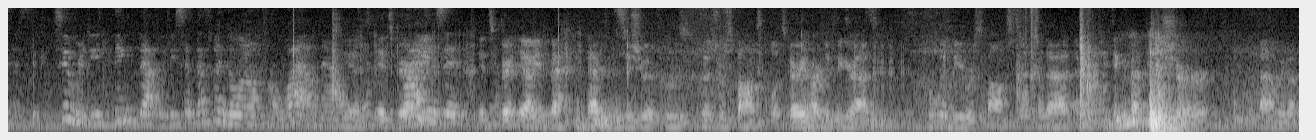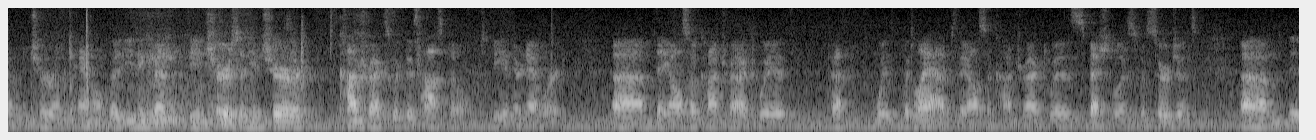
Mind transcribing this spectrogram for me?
as the consumer? Do you think that would be said, that's been going on for a while now? Yeah, it's- it's Why very, is it? it's very, I mean, back, back to this issue of who's, who's responsible. It's very hard to figure out who would be responsible for that. I mean, if you think about the insurer, um, we don't have an insurer on the panel, but you think about the insurer, so the insurer contracts with this hospital to be in their network. Um, they also contract with, path- with, with labs, they also contract with specialists, with surgeons. Um, the,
